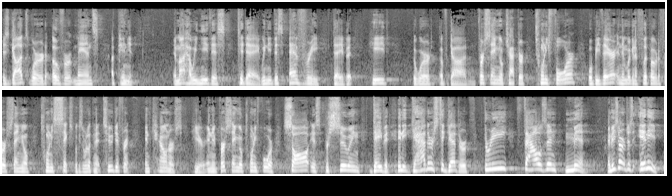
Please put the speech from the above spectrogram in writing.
is God's Word over Man's Opinion. And my, how we need this today. We need this every day, but heed the Word of God. 1 Samuel chapter 24 will be there, and then we're going to flip over to 1 Samuel 26 because we're looking at two different encounters here. And in 1 Samuel 24, Saul is pursuing David, and he gathers together 3,000 men. And these aren't just any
